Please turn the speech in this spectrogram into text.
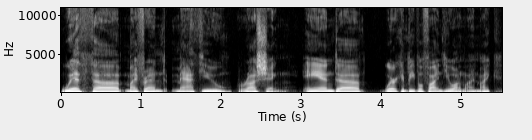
with uh, my friend Matthew Rushing. And where can people find you online, Mike?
